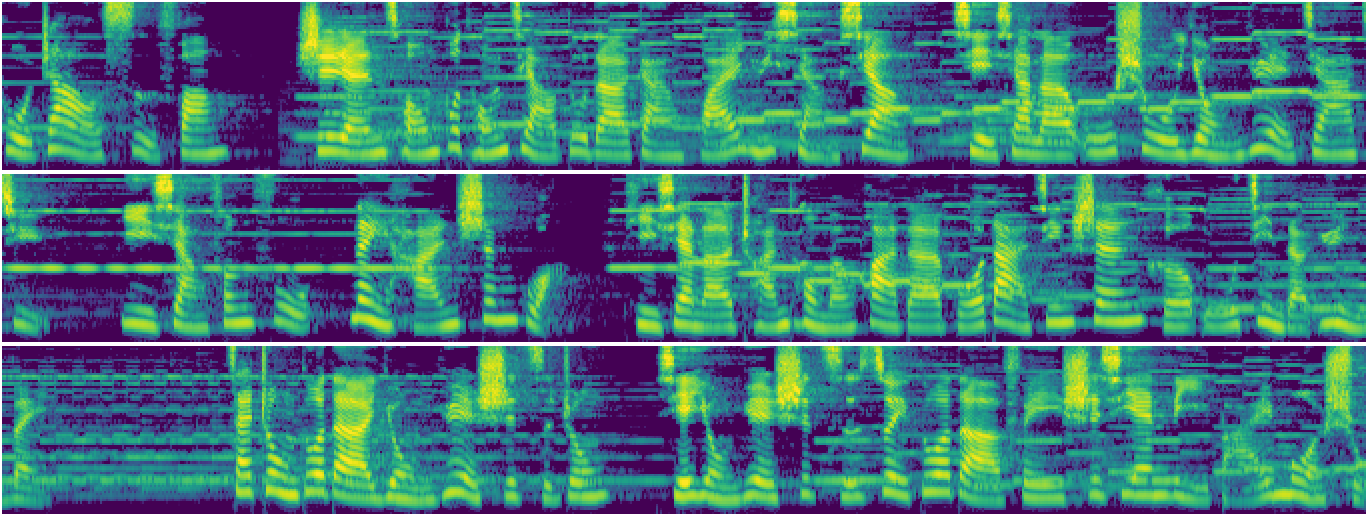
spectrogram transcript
普照四方。诗人从不同角度的感怀与想象，写下了无数咏月佳句，意象丰富，内涵深广。体现了传统文化的博大精深和无尽的韵味。在众多的咏月诗词中，写咏月诗词最多的非诗仙李白莫属。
